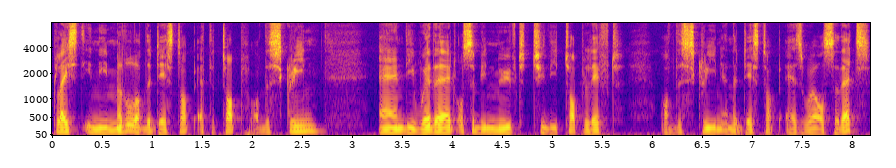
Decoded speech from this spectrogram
placed in the middle of the desktop at the top of the screen, and the weather had also been moved to the top left of the screen and the desktop as well. So that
